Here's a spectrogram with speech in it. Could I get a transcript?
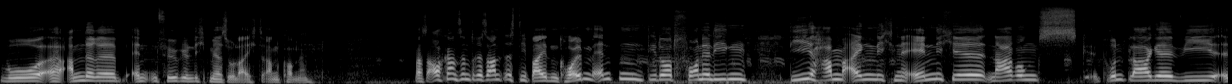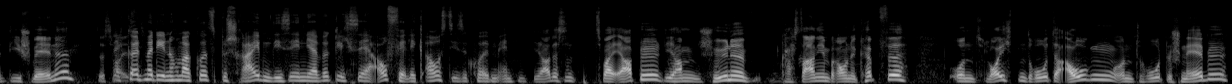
wo äh, andere Entenvögel nicht mehr so leicht rankommen. Was auch ganz interessant ist, die beiden Kolbenenten, die dort vorne liegen, die haben eigentlich eine ähnliche Nahrungsgrundlage wie die Schwäne. Das Vielleicht könnte man die noch mal kurz beschreiben. Die sehen ja wirklich sehr auffällig aus, diese Kolbenenten. Ja, das sind zwei Erpel, die haben schöne kastanienbraune Köpfe und leuchtend rote Augen und rote Schnäbel.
